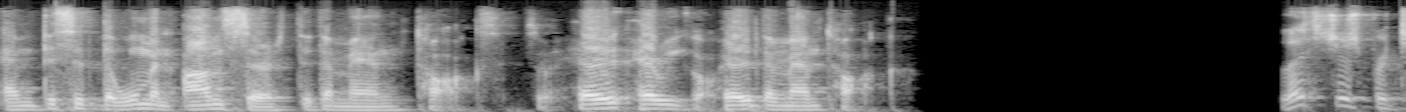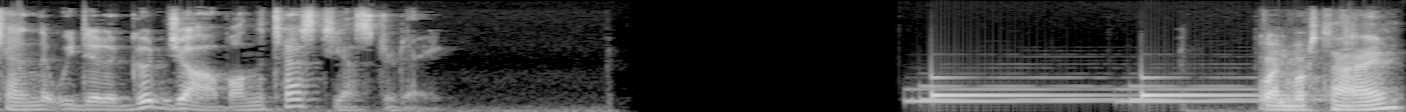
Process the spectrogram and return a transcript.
and this is the woman answer to the man talks. So here, here we go. Here the man talk. Let's just pretend that we did a good job on the test yesterday. One more time.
